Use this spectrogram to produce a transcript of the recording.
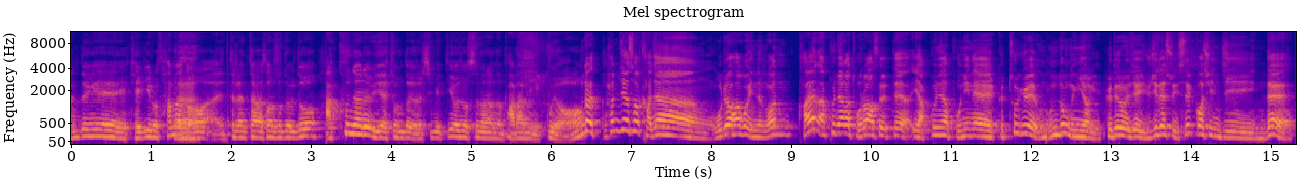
반등의 계기로 삼아서 네. 애틀랜타 선수들도 아쿠냐를 위해 좀 더 열심히 뛰어줬으면 하는 바람이 있고요. 근데 현지에서 가장 우려하고 있는 건 과연 아쿠냐가 돌아왔을 때 이 아쿠냐 본인의 그 특유의 운- 운동 능력이 그대로 이제 유지될 수 있을 것인지인데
